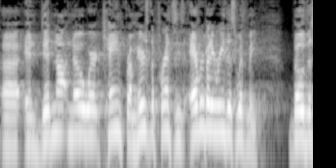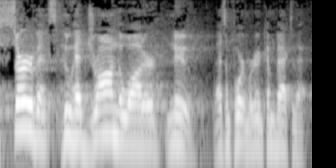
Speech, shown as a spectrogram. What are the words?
uh, and did not know where it came from. Here's the parentheses. Everybody read this with me. Though the servants who had drawn the water knew. That's important. We're going to come back to that.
